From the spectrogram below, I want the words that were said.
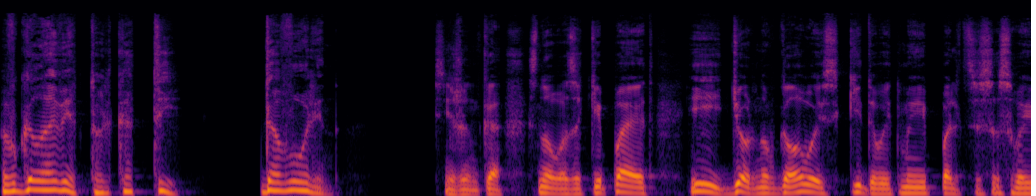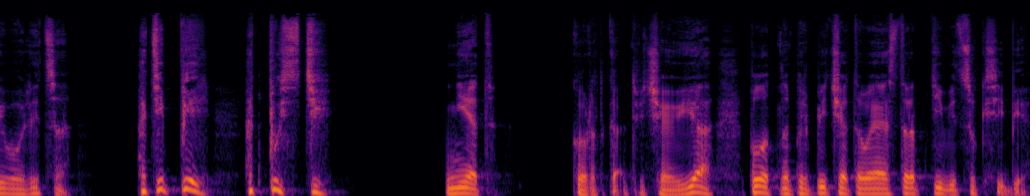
«В голове только ты. Доволен». Снежинка снова закипает и, дернув головой, скидывает мои пальцы со своего лица. «А теперь отпусти!» «Нет», — коротко отвечаю я, плотно припечатывая строптивицу к себе.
